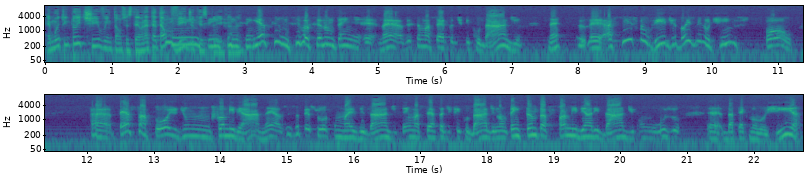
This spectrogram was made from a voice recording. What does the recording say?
É muito intuitivo, então, o sistema, né? Tem até um sim, vídeo que explica, sim, né? Sim, e assim, se você não tem, é, né? Às vezes tem uma certa dificuldade, né? É, assista o vídeo, dois minutinhos, ou é, peça apoio de um familiar, né? Às vezes a pessoa com mais idade tem uma certa dificuldade, não tem tanta familiaridade com o uso é, da tecnologia.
